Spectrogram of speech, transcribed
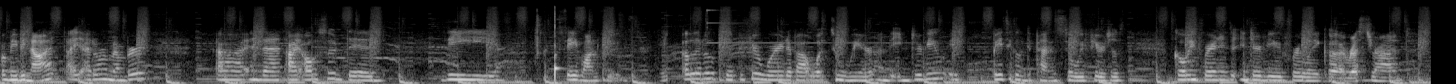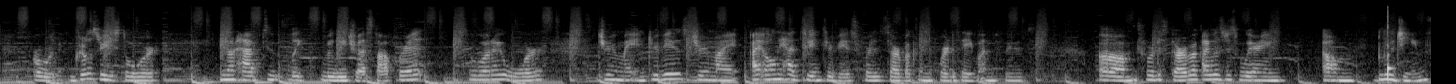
or maybe not, I, I don't remember. Uh, and then I also did the Save On Foods. A little tip if you're worried about what to wear on the interview, it basically depends. So if you're just going for an interview for like a restaurant or like grocery store, you don't have to like really dress up for it. So what I wore during my interviews, during my, I only had two interviews for the Starbucks and for the Save On Foods. Um, for the Starbucks, I was just wearing um, blue jeans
